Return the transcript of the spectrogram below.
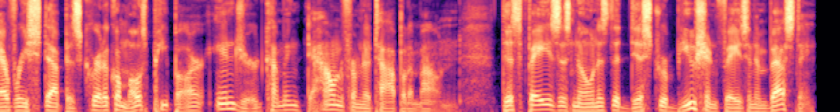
Every step is critical. Most people are injured coming down from the top of the mountain. This phase is known as the distribution phase in investing.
